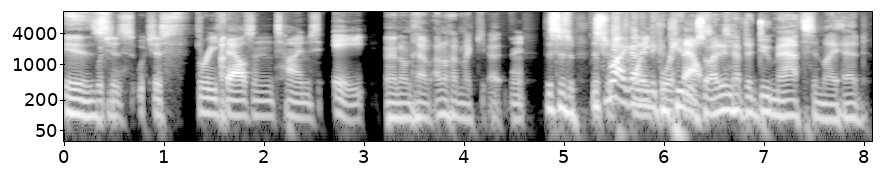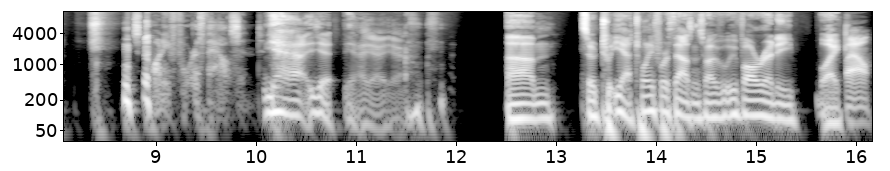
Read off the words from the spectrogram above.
is Which is which is three thousand times eight. I don't have I don't have my uh, Right. this is this Which is is why I got into computers so I didn't have to do maths in my head. It's twenty four thousand. Yeah, yeah, yeah, yeah, yeah. Um so tw- yeah, 24,000 so I've, we've already like Wow.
